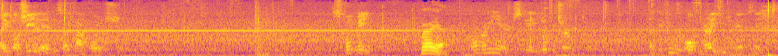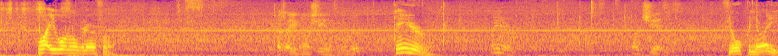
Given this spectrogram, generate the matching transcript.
I have no shield lady, so I can't push. Just come me. Where are you? Over here. Just look at your. Like if you open your eyes, you'll be able to see. What are you going over there for? Because I have no shields and you do. There. Where? Oh Jesus. If you open your eye.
